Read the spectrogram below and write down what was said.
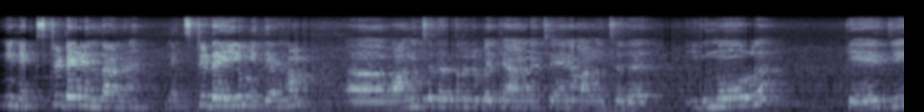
ഇനി നെക്സ്റ്റ് ഡേ എന്താണ്? നെക്സ്റ്റ് ഡേയും ഇദ്ദേഹം വാങ്ങിച്ചത് എത്ര രൂപയ്ക്കാണ്? ചേന വാങ്ങിച്ചത്? ഇരുന്നൂറ് കെ ജി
